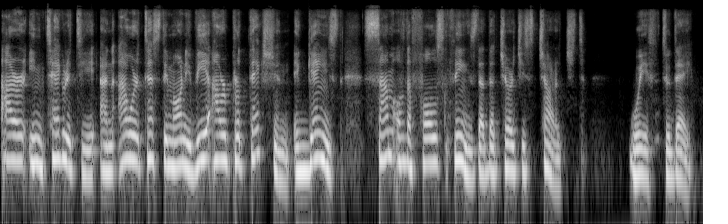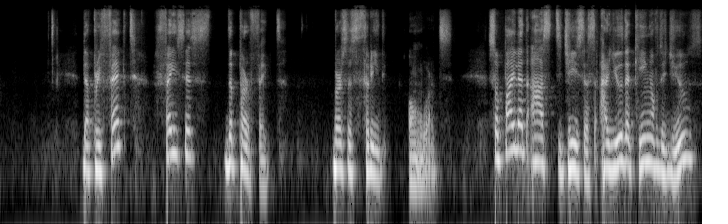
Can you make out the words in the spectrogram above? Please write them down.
our integrity and our testimony be our protection against some of the false things that the church is charged with today. The prefect faces the perfect, verses 3 onwards. So Pilate asked Jesus, Are you the king of the Jews?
